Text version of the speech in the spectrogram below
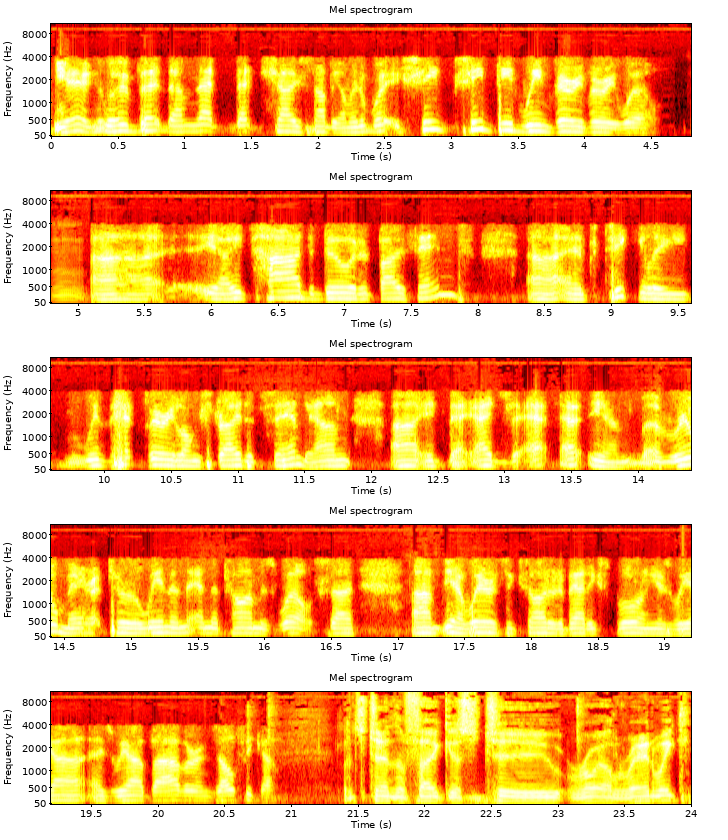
Yeah, but um, that that shows something. I mean, she she did win very very well. Mm. Uh, you know, it's hard to do it at both ends, uh, and particularly with that very long straight at Sandown, uh, it adds you know a real merit to a win and, and the time as well. So, um, you know, we're as excited about exploring as we are as we are Barber and Zulfiqar. Let's turn the focus to Royal Randwick.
